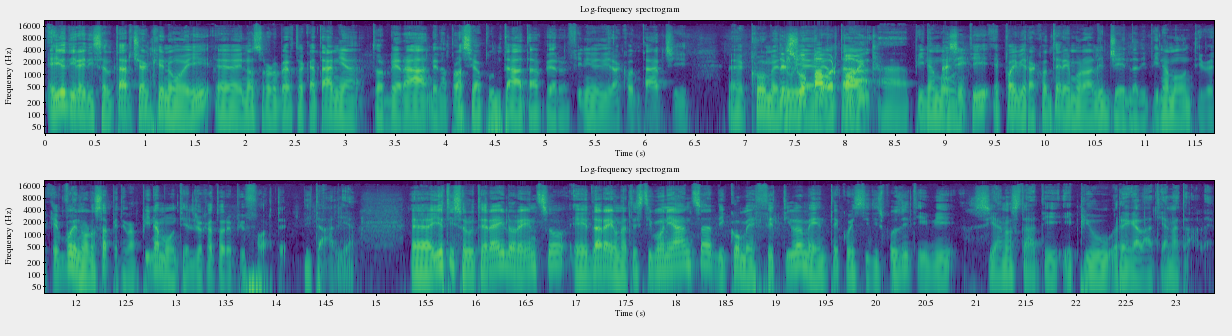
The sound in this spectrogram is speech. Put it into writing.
e io direi di salutarci anche noi. Eh, il nostro Roberto Catania tornerà nella prossima puntata per finire di raccontarci eh, come Del lui suo in realtà PowerPoint. a Pinamonti Ah, sì. e poi vi racconteremo la leggenda di Pinamonti perché voi non lo sapete ma Pinamonti è il giocatore più forte d'Italia. Eh, io ti saluterei Lorenzo e darei una testimonianza di come effettivamente questi dispositivi siano stati i più regalati a Natale.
